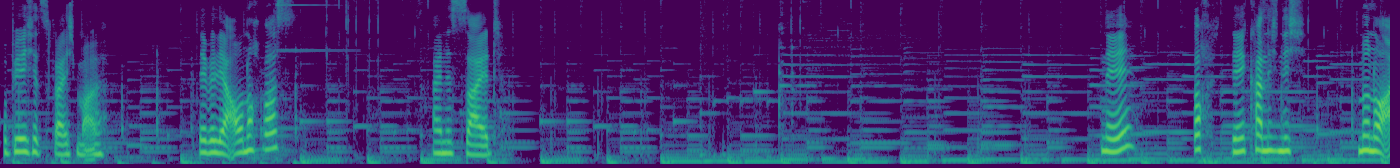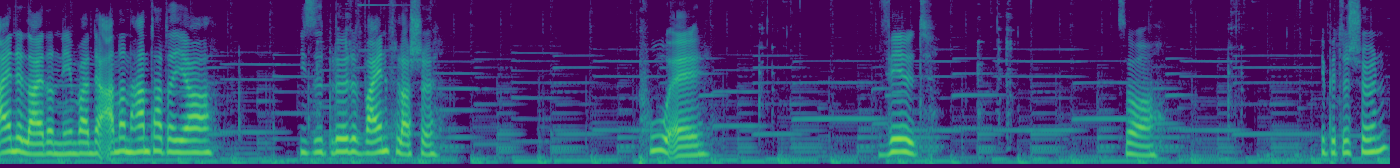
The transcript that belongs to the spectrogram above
Probiere ich jetzt gleich mal. Der will ja auch noch was. Eine Side. Nee. Doch, nee, kann ich nicht. Immer nur eine leider nehmen, weil in der anderen Hand hat er ja diese blöde Weinflasche. Puh, ey. Wild. So. Hier, bitteschön.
